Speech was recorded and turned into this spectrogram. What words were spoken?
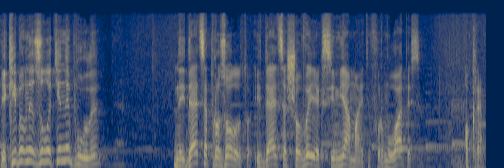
Які би вони золоті не були, не йдеться про золото, йдеться, що ви, як сім'я, маєте формуватись окремо.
